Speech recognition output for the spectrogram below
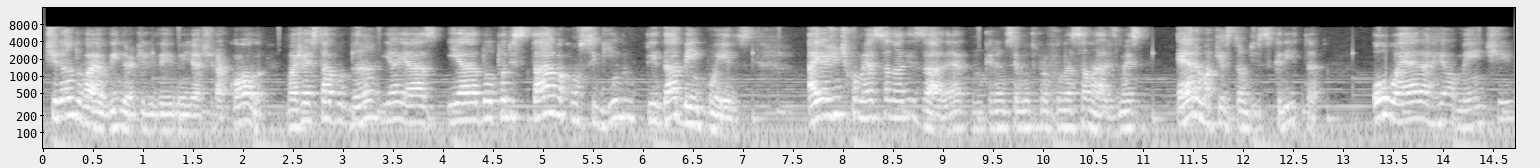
tirando vai, o Vinder, que ele veio meio a tiracolo, mas já estava o Dan e a Yas, e a doutora estava conseguindo lidar bem com eles. Aí a gente começa a analisar, né? não querendo ser muito profundo nessa análise, mas era uma questão de escrita ou era realmente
